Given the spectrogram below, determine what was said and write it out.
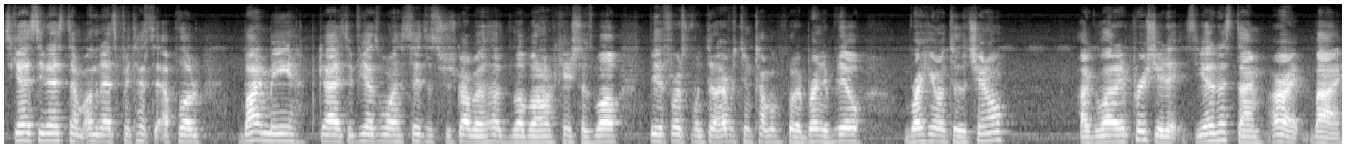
So you guys see you next time on the next fantastic upload by me. Guys, if you guys want to stay to subscribe and hit the bell notification as well, be the first one to know every single time I put a brand new video right here onto the channel. I gladly appreciate it. See you guys next time. Alright, bye.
